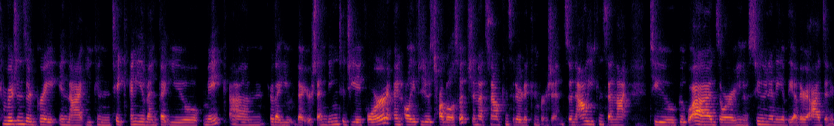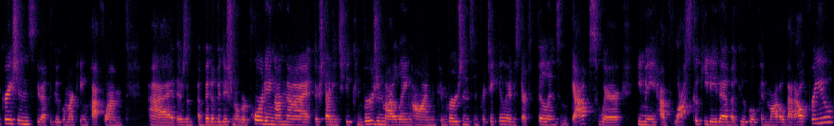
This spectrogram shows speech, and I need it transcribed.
conversions are great in that you can take any event that you make um, or that you that you're sending to GA4, and all you have to do is toggle a switch, and that's now considered a conversion. So now you can send that to Google Ads or you know soon any of the other ads integrations throughout the Google Marketing Platform. Uh, there's a, a, bit of additional reporting on that. They're starting to do conversion modeling on conversions in particular to start to fill in some gaps where you may have lost cookie data, but Google can model that out for you.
